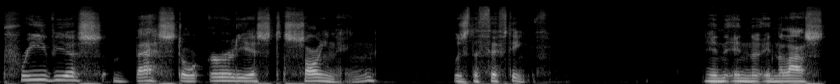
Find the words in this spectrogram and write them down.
previous best or earliest signing was the 15th in in the, in the last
